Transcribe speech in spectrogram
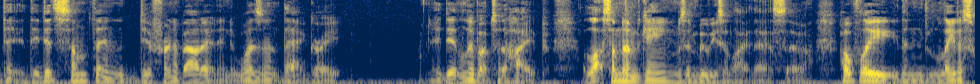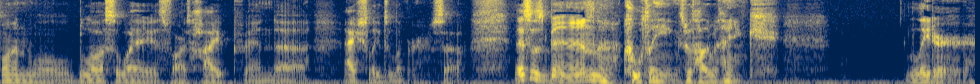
They, they did something different about it, and it wasn't that great it didn't live up to the hype. A lot sometimes games and movies are like that. So hopefully the latest one will blow us away as far as hype and uh, actually deliver. So this has been cool things with Hollywood Hank. Later.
